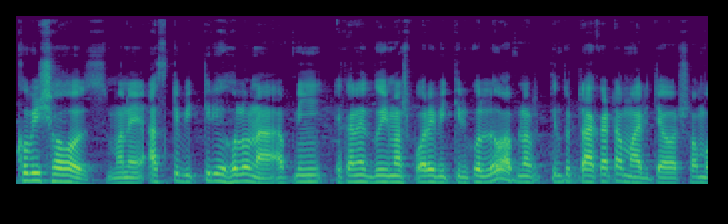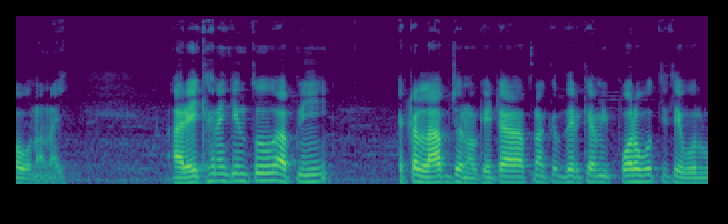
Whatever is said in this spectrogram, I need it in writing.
খুবই সহজ। মানে আজকে বিক্রি হলো না, আপনি এখানে দুই মাস পরে বিক্রি করলেও আপনার কিন্তু টাকাটা মারি যাওয়ার সম্ভাবনা নাই। আর এইখানে কিন্তু আপনি একটা লাভজনক, এটা আপনাদেরকে আমি পরবর্তীতে বলব।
